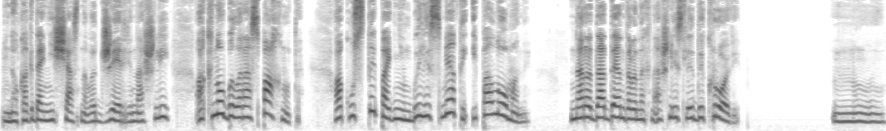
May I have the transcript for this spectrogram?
Но когда несчастного Джерри нашли, окно было распахнуто, а кусты под ним были смяты и поломаны. На рододендронах нашли следы крови. Ну,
